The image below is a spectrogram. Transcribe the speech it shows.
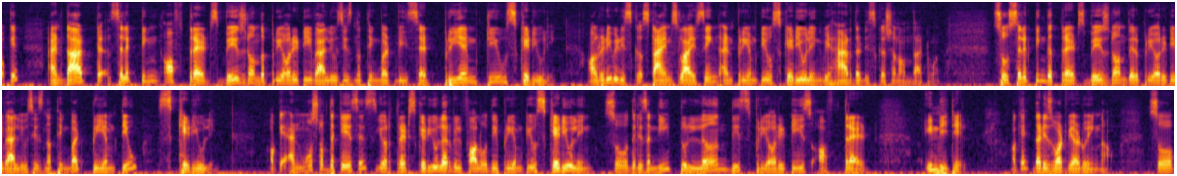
Okay? And that uh, selecting of threads based on the priority values is nothing but we said preemptive scheduling already we discussed time slicing and preemptive scheduling we had the discussion on that one. So selecting the threads based on their priority values is nothing but preemptive scheduling. Okay and most of the cases your thread scheduler will follow the preemptive scheduling so there is a need to learn these priorities of thread in detail. Okay that is what we are doing now. So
